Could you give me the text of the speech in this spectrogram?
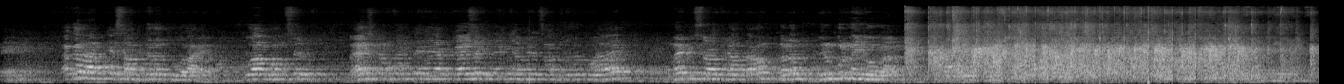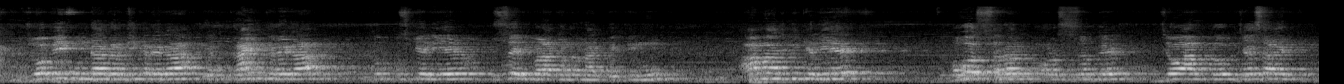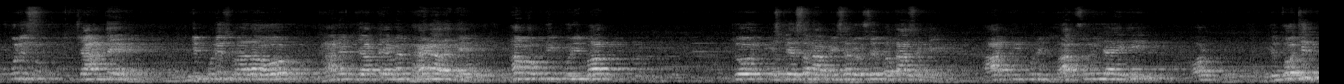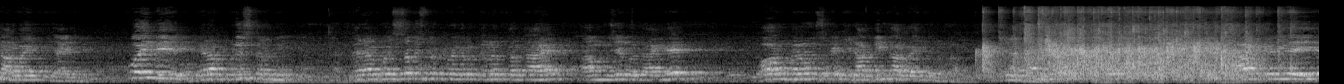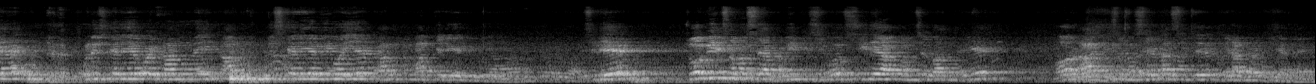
अगर आपके साथ गलत हुआ है तो आप हमसे बहस कर सकते हैं या कह सकते हैं कि मेरे साथ गलत हुआ है। मैं विश्वास दिलाता हूँ, गलत बिल्कुल नहीं होगा। जो भी गुंडागर्दी करेगा या क्राइम करेगा तो उसके लिए उससे भी बड़ा खतरनाक व्यक्ति हूँ। आम आदमी के लिए बहुत सरल और सभ्य जो आप लोग जैसा एक पुलिस चाहते हैं कि पुलिस वाला हो, थाने में जाते हमें भय ना रखे हम अपनी पूरी बात जो स्टेशन ऑफिसर है उसे बता सके। आपकी पूरी बात सुनी जाएगी और यथोचित कार्रवाई की जाएगी। कोई भी मेरा पुलिस कर्मी, मेरा कोई सब इंस्पेक्टर अगर गलत करता है, आप मुझे बताएँगे और मैं उसके खिलाफ भी कार्रवाई करूँगा। आपके लिए ही है, पुलिस के लिए कोई कानून नहीं, कानून पुलिस के लिए भी वही है कानून आपके लिए भी वही है इसलिए जो भी समस्या कभी किसी को, सीधे आप हमसे बात करिए और आपकी समस्या का सीधे निराकरण किया जाए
